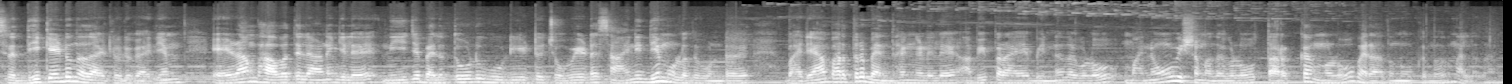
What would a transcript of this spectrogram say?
ശ്രദ്ധിക്കേണ്ടുന്നതായിട്ടുള്ളൊരു കാര്യം ഏഴാം ഭാവത്തിലാണെങ്കിൽ നീചബലത്തോടു കൂടിയിട്ട് ചൊവ്വയുടെ സാന്നിധ്യമുള്ളത് കൊണ്ട് ഭാര്യാഭർത്തൃ ബന്ധങ്ങളിൽ അഭിപ്രായ ഭിന്നതകളോ മനോവിഷമതകളോ തർക്കങ്ങളോ വരാതെ നോക്കുന്നത് നല്ലതാണ്.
